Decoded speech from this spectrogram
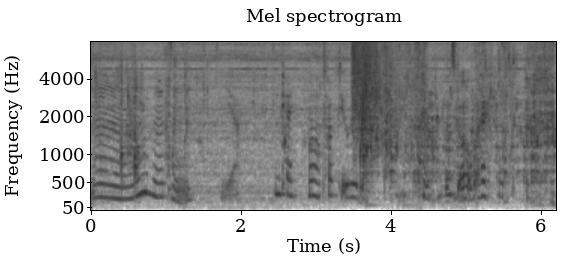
Mm -hmm. Yeah. Okay, well, I'll talk to you later. Let's go away.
